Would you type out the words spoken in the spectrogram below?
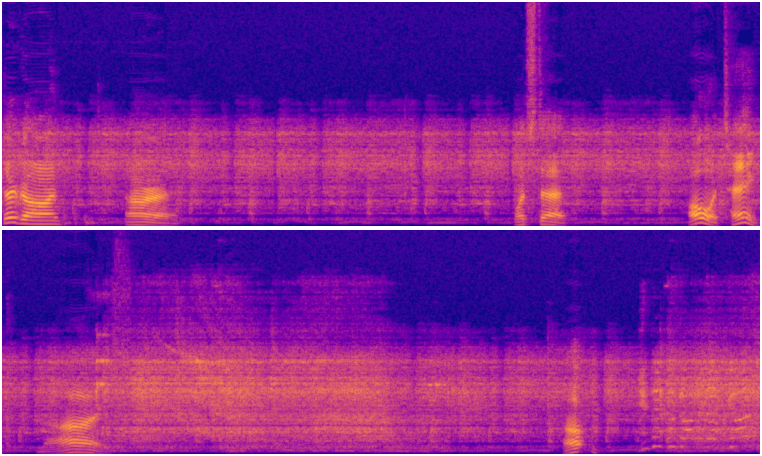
They're gone. Alright. What's that? Oh, a tank. Nice. Oh, You think we got enough guns?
